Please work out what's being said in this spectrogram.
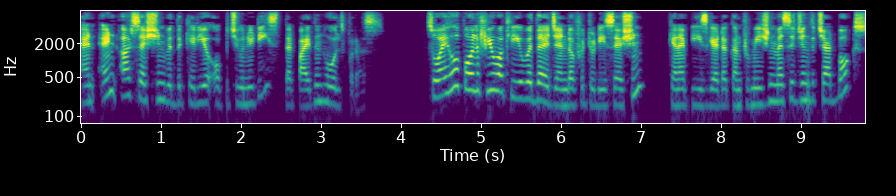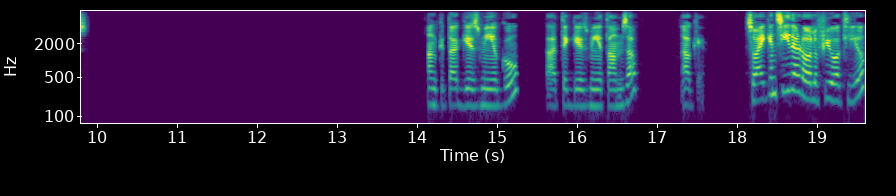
and end our session with the career opportunities that Python holds for us. So I hope all of you are clear with the agenda for today's session. Can I please get a confirmation message in the chat box? Ankita gives me a go. Karthik gives me a thumbs up. Okay, so I can see that all of you are clear.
